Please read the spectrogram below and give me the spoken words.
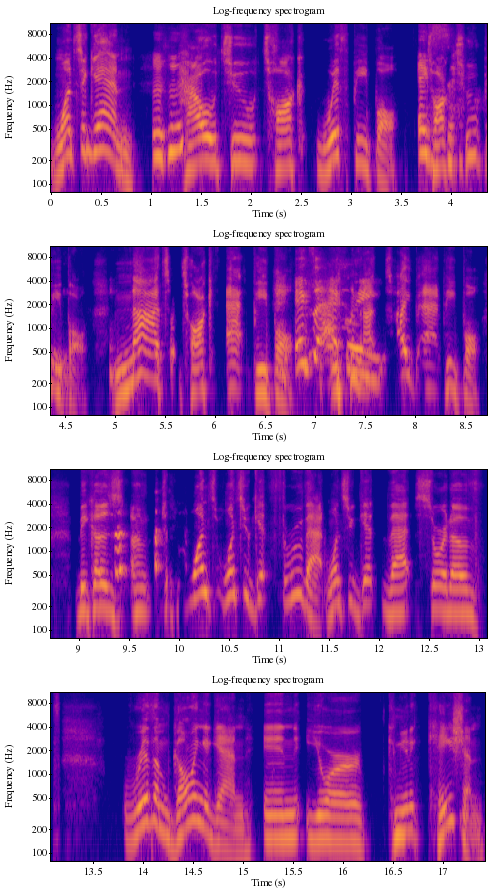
once again mm-hmm. how to talk with people Exactly. Talk to people, not talk at people. Exactly. Not type at people. Because um, once once you get through that, once you get that sort of rhythm going again in your communication,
